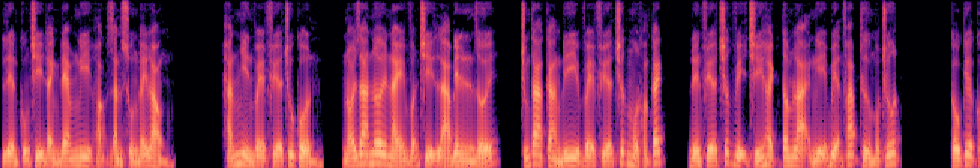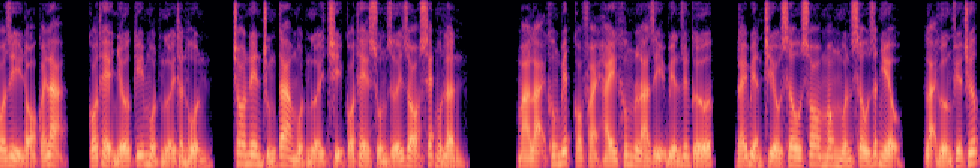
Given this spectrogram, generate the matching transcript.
liền cũng chỉ đành đem nghi hoặc dằn xuống đáy lòng. Hắn nhìn về phía chu cồn nói ra nơi này vẫn chỉ là biên giới, chúng ta càng đi về phía trước một khoảng cách, đến phía trước vị trí hạch tâm lại nghĩ biện pháp thử một chút. Câu kia có gì đó quái lạ, có thể nhớ kỹ một người thần hồn, cho nên chúng ta một người chỉ có thể xuống dưới dò xét một lần mà lại không biết có phải hay không là dị biến duyên cớ, đáy biển chiều sâu so mong muốn sâu rất nhiều, lại hướng phía trước.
